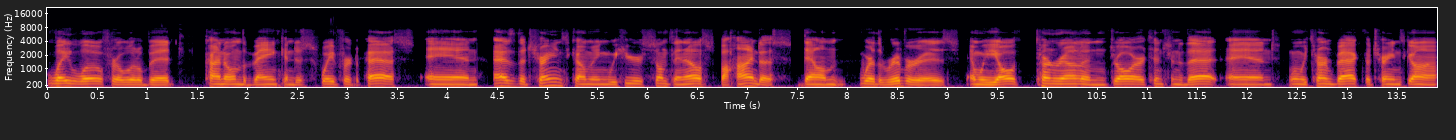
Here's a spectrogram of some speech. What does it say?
lay low for a little bit kind of on the bank and just wait for it to pass. And as the train's coming, we hear something else behind us down where the river is. And we all turn around and draw our attention to that. And when we turn back, the train's gone.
